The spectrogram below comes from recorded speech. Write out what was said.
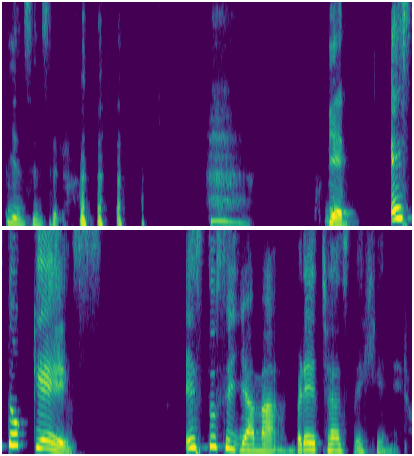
piénsenselo. Bien, ¿esto qué es? Esto se llama brechas de género.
